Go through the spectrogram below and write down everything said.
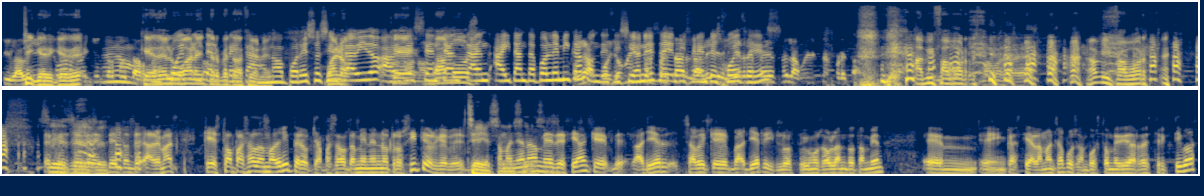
Si la Sí, ley que, que que No, no, interpretarla. que dé lugar a interpreta, interpretaciones. No, por eso siempre Bueno, ha habido, a que veces vamos- tan- hay tanta polémica Oiga, con pues decisiones de la diferentes del jueces. La voy a. A mi favor. a mi favor. Sí, sí, de- de Además, que esto ha pasado en Madrid, pero que ha pasado también en otros sitios. Que Sí, esta sí, mañana sí, me decían que eh, ayer, sabe que ayer, y lo estuvimos hablando también, em, en Castilla-La Mancha pues han puesto medidas restrictivas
